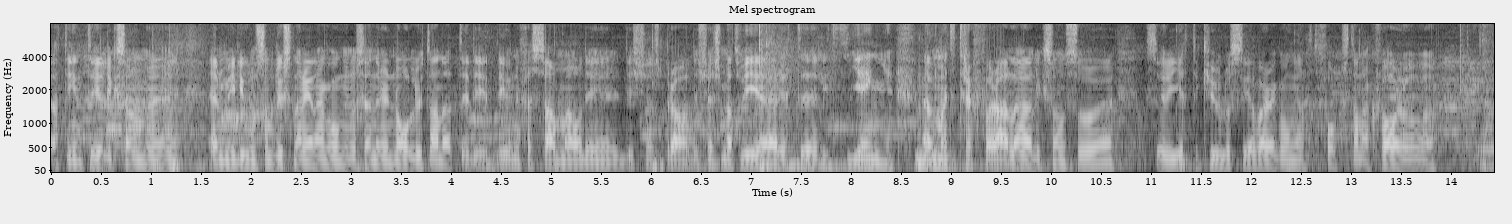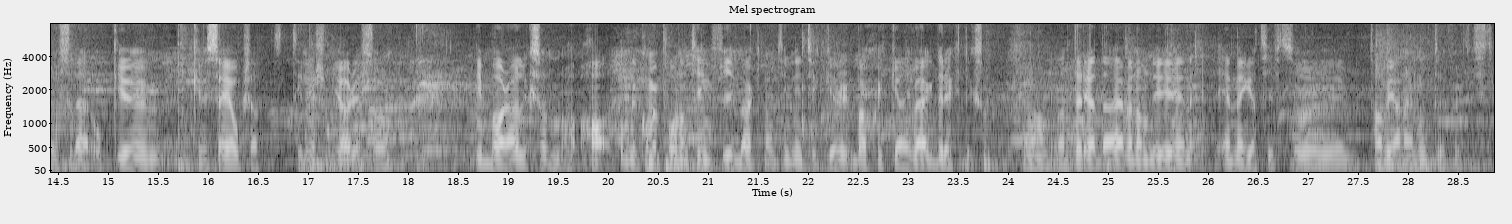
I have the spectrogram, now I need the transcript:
att det inte är liksom en miljon som lyssnar ena gången och sen är det noll utan att det, det, är ungefär samma och det, det, känns bra. Det känns som att vi är ett äh, litet gäng. Mm. Även om man inte träffar alla liksom, så, så är det jättekul att se varje gång att folk stannar kvar och, och sådär. Och äh, kan vi säga också att till er som gör det så det är bara liksom, ha, om ni kommer på någonting, feedback, någonting ni tycker, bara skicka iväg direkt liksom. Ja, Var inte rädda, även om det är, är negativt så tar vi gärna emot det faktiskt.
